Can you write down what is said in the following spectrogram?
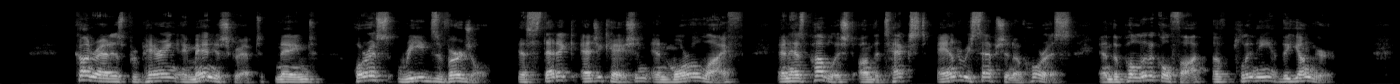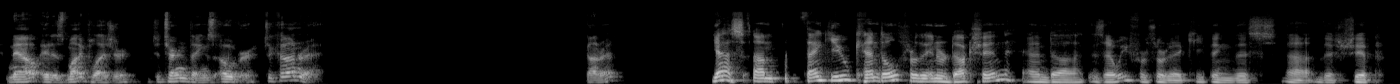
Conrad is preparing a manuscript named Horace Reads Virgil Aesthetic Education and Moral Life and has published on the text and reception of Horace and the political thought of Pliny the Younger. Now it is my pleasure to turn things over to Conrad. Conrad? Yes, um, thank you, Kendall, for the introduction, and uh, Zoe for sort of keeping this uh, this ship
